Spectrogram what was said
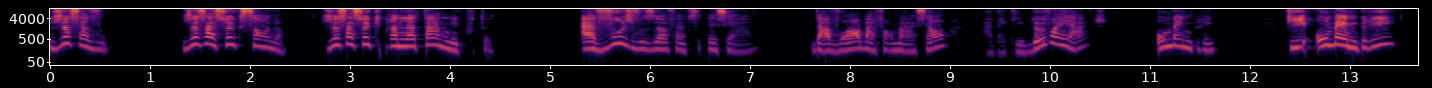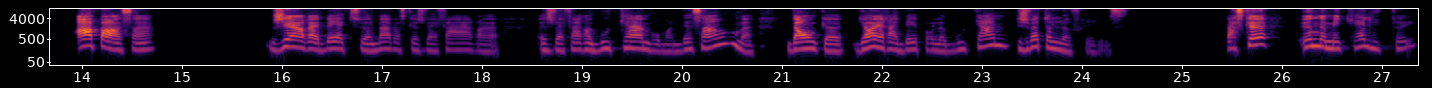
juste à vous, juste à ceux qui sont là, juste à ceux qui prennent le temps de m'écouter. À vous, je vous offre un spécial d'avoir ma formation avec les deux voyages au même prix. Puis au même prix, en passant, j'ai un rabais actuellement parce que je vais faire euh, je vais faire un bootcamp au mois de décembre. Donc, euh, il y a un rabais pour le bootcamp, puis je vais te l'offrir aussi. Parce que une de mes qualités,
